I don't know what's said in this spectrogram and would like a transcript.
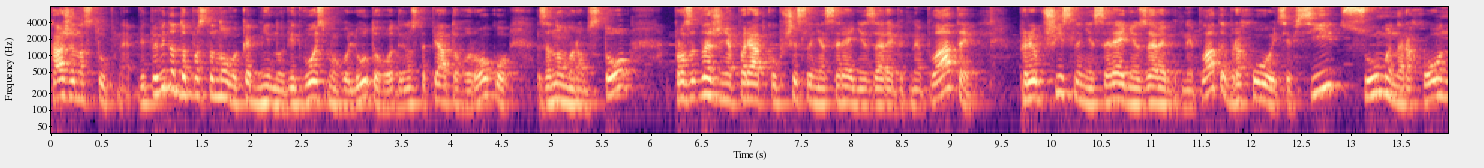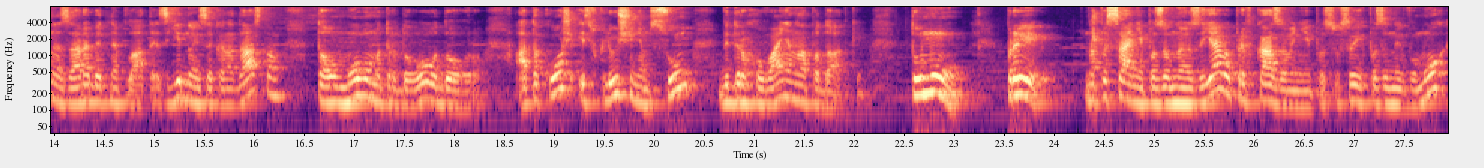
каже наступне: відповідно до постанови Кабміну від 8 лютого 95 року за номером 100 про затвердження порядку обчислення середньої заробітної плати. При обчисленні середньої заробітної плати враховуються всі суми нарахованої заробітної плати згідно із законодавством та умовами трудового договору, а також із включенням сум відрахування на податки. Тому при написанні позовної заяви, при вказуванні своїх позивних вимог,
